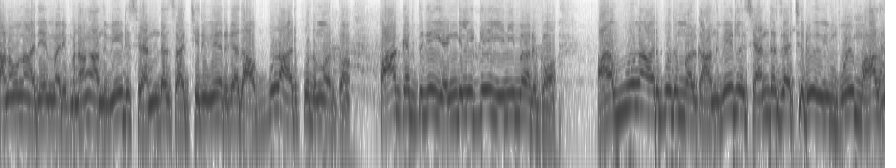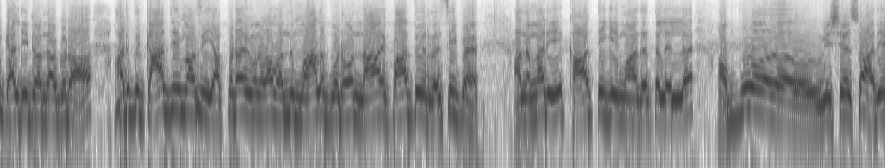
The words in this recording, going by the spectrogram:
கணவனும் அதே மாதிரி பண்ணுவாங்க. அந்த வீடு செண்டை சச்சரிவே இருக்காது. அவ்வளோ அற்புதமாக இருக்கும். பார்க்கறதுக்கு எங்களுக்கே இனிமையாக இருக்கும். அவ்வளோ அற்புதமாக இருக்கும். அந்த வீட்டில் செண்டை சச்சரு போய் மாலை கழட்டிட்டு வந்தால் கூட அடுத்து கார்த்திகை மாதம் எப்படா இவங்கெல்லாம் வந்து மாலை போடுவோம் நான் பார்த்து ரசிப்பேன். அந்த மாதிரி கார்த்திகை மாதத்தில் இல்லை அவ்வளோ விசேஷம். அதே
